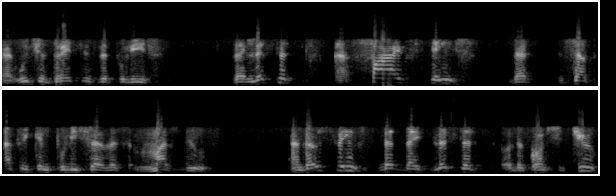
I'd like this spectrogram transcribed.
uh, which addresses the police. They listed uh, five things that the South African Police Service must do. And those things that they listed, or the, Constitu-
